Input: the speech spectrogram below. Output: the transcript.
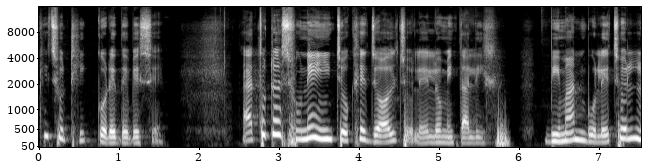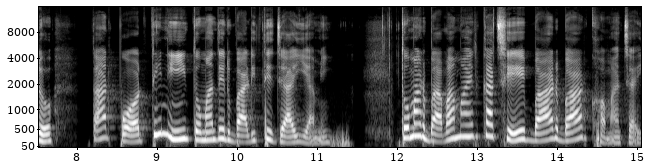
কিছু ঠিক করে দেবে সে। এতটা শুনেই চোখে জল চলে এলো মিতালির। বিমান বলে চলল তারপর দিনই তোমাদের বাড়িতে যাই আমি। তোমার বাবা মায়ের কাছে বারবার ক্ষমা চাই।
